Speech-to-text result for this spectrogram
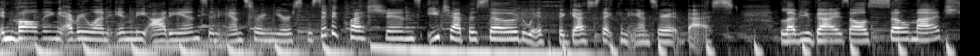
involving everyone in the audience and answering your specific questions each episode with the guests that can answer it best. Love you guys all so much.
